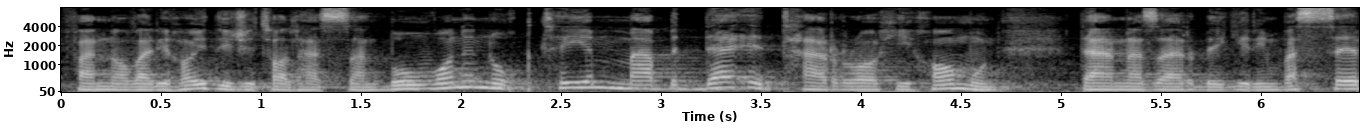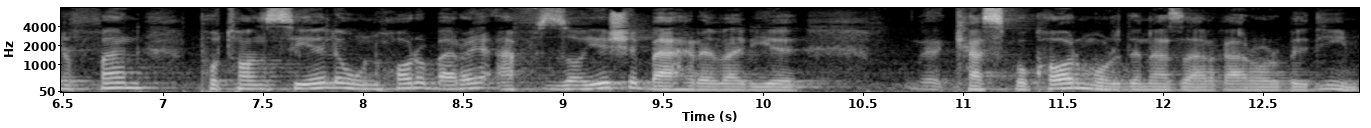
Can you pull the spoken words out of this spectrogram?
فناوری های دیجیتال هستند به عنوان نقطه مبدع طراحی هامون در نظر بگیریم و صرفا پتانسیل اونها رو برای افزایش بهرهوری کسب و کار مورد نظر قرار بدیم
